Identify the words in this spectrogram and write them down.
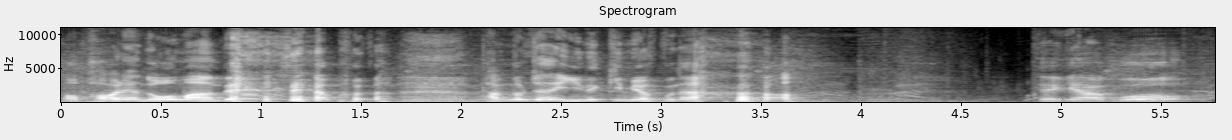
어 바바리안 너무 많은데? 생각보다. 방금 전에 이 느낌이었구나. 대기하고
